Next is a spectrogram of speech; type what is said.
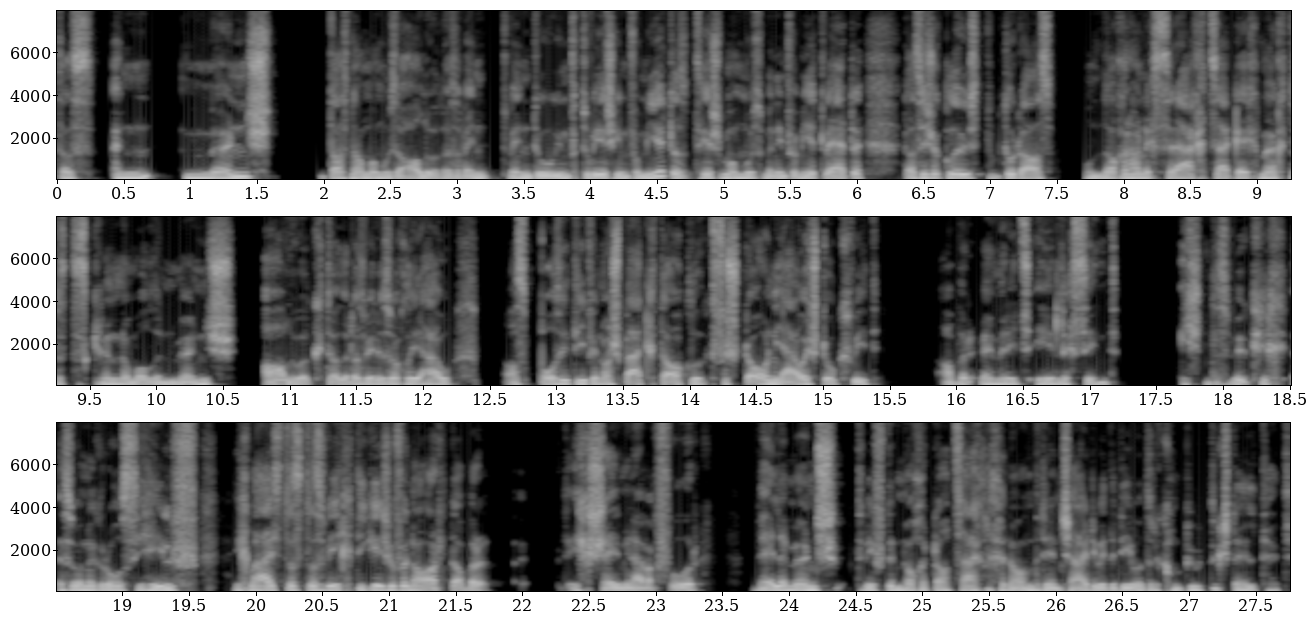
dass ein Mensch das nochmal muss anschauen. Also wenn, wenn du, du wirst informiert, also zuerst mal muss man informiert werden, das ist ja gelöst durch das. Und nachher habe ich das Recht zu sagen, ich möchte, dass das nochmal ein Mensch anschaut. Oder das wird so ein bisschen auch als positiven Aspekt angeschaut. Verstehe ich auch ein Stück weit. Aber wenn wir jetzt ehrlich sind, ist das wirklich so eine große Hilfe? Ich weiß, dass das wichtig ist auf eine Art, aber ich stelle mir einfach vor, welcher Mensch trifft denn nachher tatsächlich eine andere Entscheidung, wie die, die der Computer gestellt hat?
